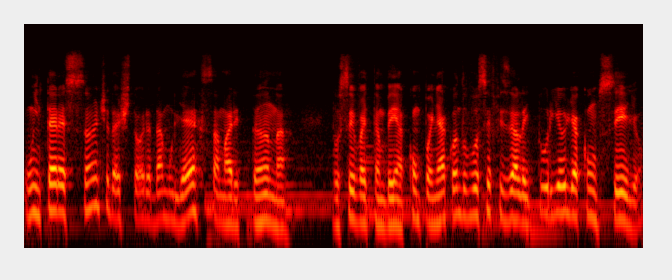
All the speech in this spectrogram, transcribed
O interessante da história da mulher samaritana, você vai também acompanhar quando você fizer a leitura, e eu lhe aconselho,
